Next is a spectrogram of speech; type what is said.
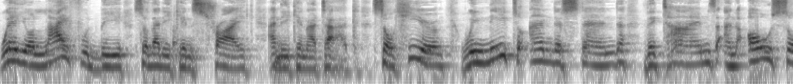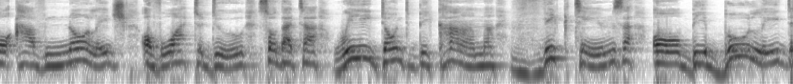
where your life would be, so that he can strike and he can attack. So here we need to understand the times and also have knowledge of what to do so that uh, we don't become victims or be bullied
